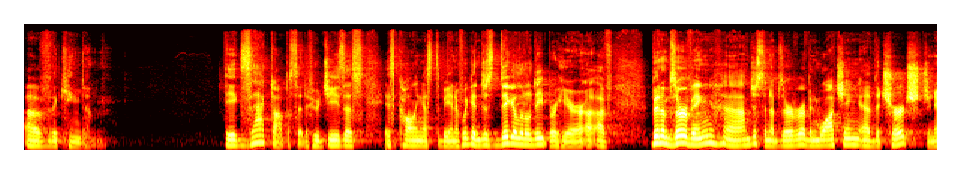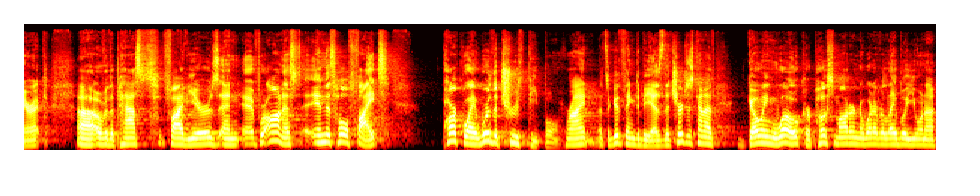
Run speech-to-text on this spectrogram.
of the kingdom. The exact opposite of who Jesus is calling us to be. And if we can just dig a little deeper here, I've been observing, uh, I'm just an observer, I've been watching uh, the church, generic, uh, over the past five years. And if we're honest, in this whole fight, Parkway, we're the truth people, right? That's a good thing to be. As the church is kind of going woke or postmodern or whatever label you want to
